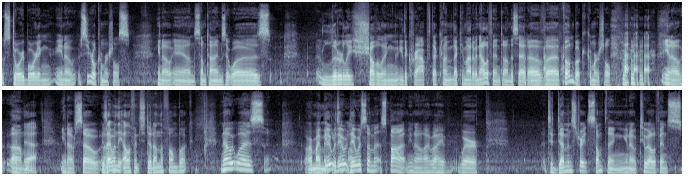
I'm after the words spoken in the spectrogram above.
storyboarding, you know, serial commercials, you know, and sometimes it was literally shoveling the crap that come that came out of an elephant on the set of a phone book commercial. you know. Um, Yeah. You know, so Is that um, when the elephant stood on the phone book? No, it was. Or am I making there, there, there was some uh, spot, you know, I, I where to demonstrate something, you know, two elephants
